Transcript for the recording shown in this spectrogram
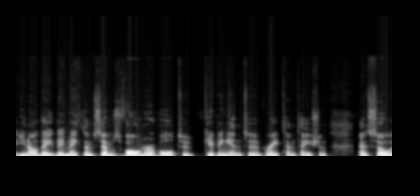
you know they they make themselves vulnerable to giving in to great temptation. And so,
